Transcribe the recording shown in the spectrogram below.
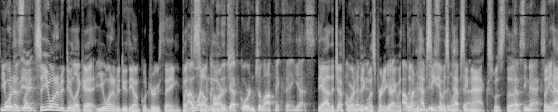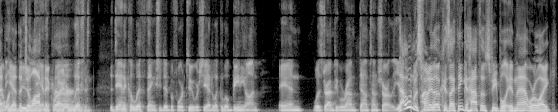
you want him, like- so you want him to do like a you want him to do the Uncle Drew thing, but to I want sell him to cars. do the Jeff Gordon Jalopnik thing. Yes, Yeah, the Jeff Gordon thing to- was pretty yeah, great with I the want to Pepsi. It was like Pepsi that. Max was the Pepsi Max. but he yeah. I had want he had the Jalopnik Danica rider. lift, the Danica lift thing she did before too, where she had like a little beanie on and was driving people around downtown Charlotte. Yeah, That one was funny though because I think half those people in that were like.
